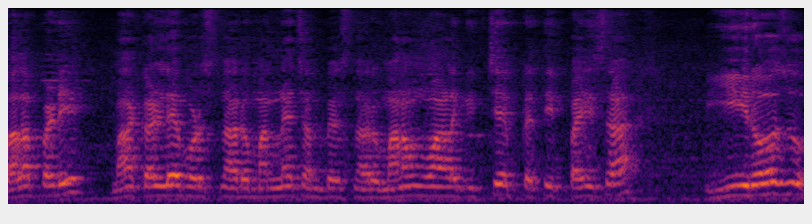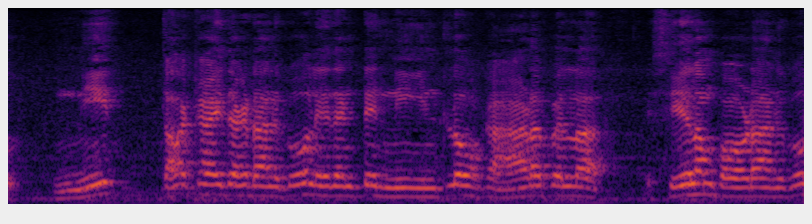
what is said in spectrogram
బలపడి మన కళ్ళే పొడుస్తున్నారు మననే చంపేస్తున్నారు. మనం వాళ్ళకి ఇచ్చే ప్రతి పైసా ఈరోజు నీ తలకాయ తగ్గడానికో లేదంటే నీ ఇంట్లో ఒక ఆడపిల్ల శీలం పోవడానికో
